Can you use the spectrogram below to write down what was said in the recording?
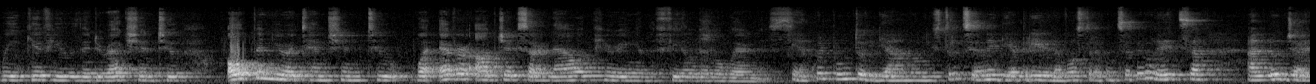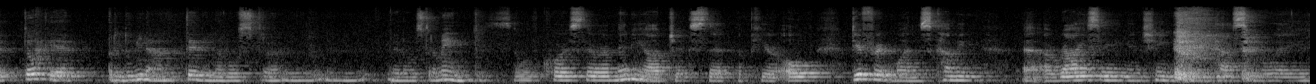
we give you the direction to open your attention to whatever objects are now appearing in the field of awareness. E a quel punto vi diamo l'istruzione di aprire la vostra consapevolezza all'oggetto che è predominante nella vostra, nella vostra mente. So of course there are many objects that appear, all different ones coming, uh, arising and changing and passing away,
